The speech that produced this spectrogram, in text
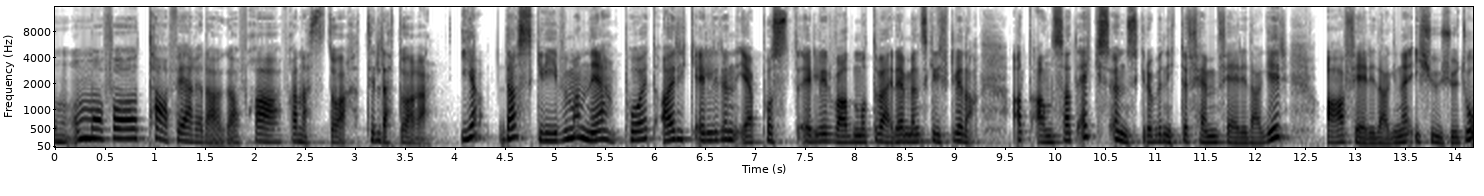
om, om å få ta feriedager fra, fra neste år til dette året? Ja, da skriver man ned på et ark eller en e-post eller hva det måtte være, men skriftlig, da, at ansatt X ønsker å benytte fem feriedager av feriedagene i 2022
